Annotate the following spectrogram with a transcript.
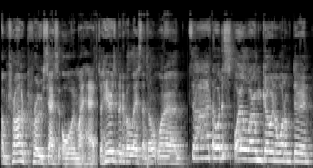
I'm trying to process it all in my head. So here's a bit of a list. I don't want to I don't want to spoil where I'm going or what I'm doing.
